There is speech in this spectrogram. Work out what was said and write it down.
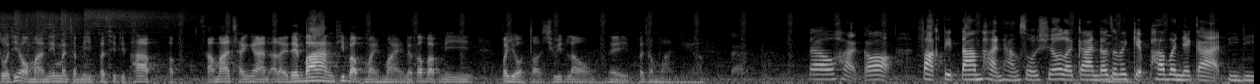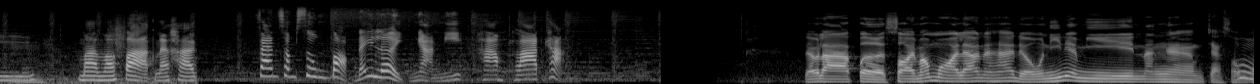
ตัวที่ออกมานี่มันจะมีประสิทธิภาพแบบสามารถใช้งานอะไรได้บ้างที่แบบใหม่ ๆ แล้วก็แบบมีประโยชน์ต่อชีวิตเราในประจำวันนี้ครับแต้วค่ะก็ฝากติดตามผ่านทางโซเชียลละกันแต้วจะไปเก็บภาพบรรยากาศดีๆมามาฝากนะคะ แฟนซัมซุงบอกได้เลย งานนี้ห้ามพลาดค่ะ ได้เวลาเปิดซอยเมามอยแล้วนะฮะ เดี๋ยววันนี้เนี่ยมีนางงามจากสปป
